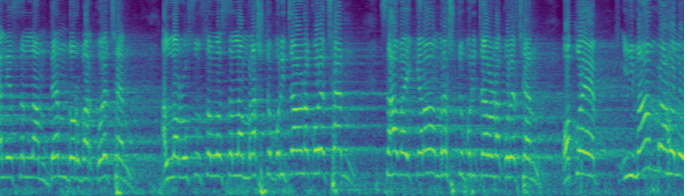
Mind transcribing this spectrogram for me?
আলিয়া সাল্লাম দেন দরবার করেছেন, আল্লাহ রসুল সাল্লাহ সাল্লাম রাষ্ট্র পরিচালনা করেছেন, সাহাবাই কেরাম রাষ্ট্র পরিচালনা করেছেন, অতএব ইমামরা হলো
